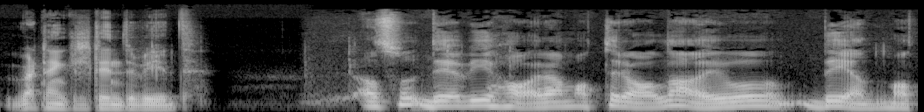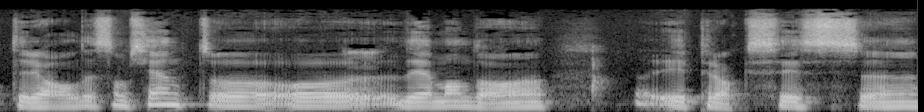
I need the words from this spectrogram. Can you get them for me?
hvert enkelt individ? Altså, det vi har av materiale, er jo benmateriale, som kjent. Og, og det man da i praksis eh,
